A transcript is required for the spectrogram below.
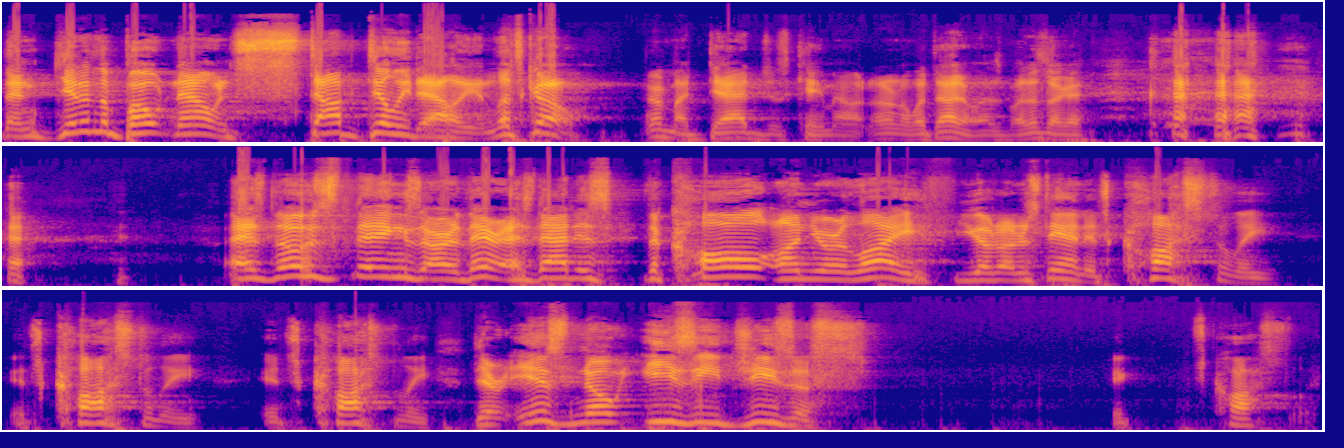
Then get in the boat now and stop dilly dallying. Let's go. my dad just came out. I don't know what that was, but it's okay. as those things are there, as that is the call on your life, you have to understand it's costly. It's costly. It's costly. There is no easy Jesus. It's costly.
